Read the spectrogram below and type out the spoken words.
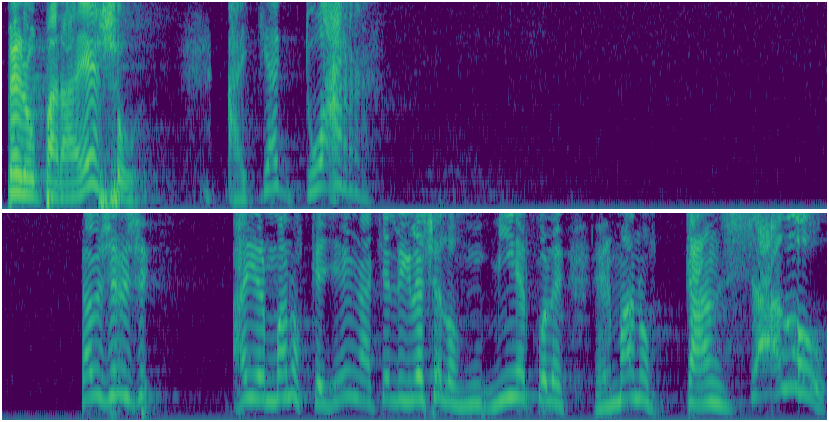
Pero para eso hay que actuar. ¿Sabes? Hay hermanos que llegan aquí a la iglesia los miércoles, hermanos cansados,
